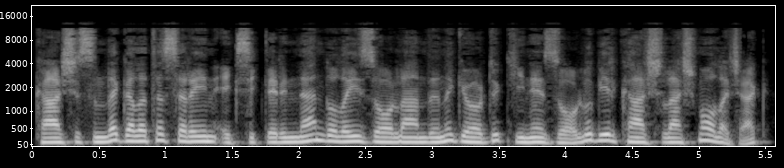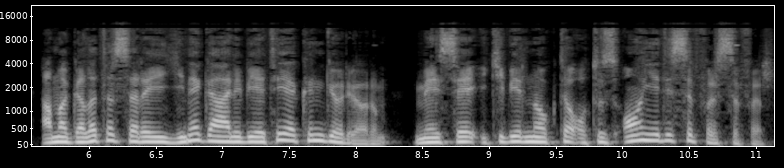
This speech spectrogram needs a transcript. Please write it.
Karşısında Galatasaray'ın eksiklerinden dolayı zorlandığını gördük yine zorlu bir karşılaşma olacak ama Galatasaray'ı yine galibiyete yakın görüyorum. MS 21.30-17.00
